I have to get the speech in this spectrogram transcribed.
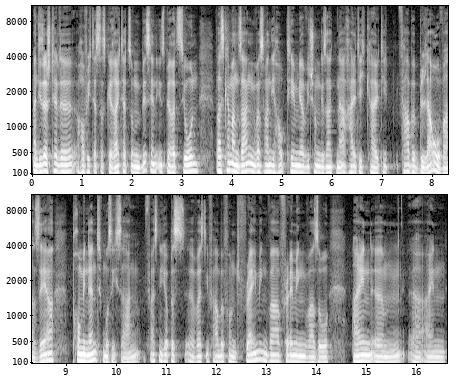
An dieser Stelle hoffe ich, dass das gereicht hat, so ein bisschen Inspiration. Was kann man sagen? Was waren die Hauptthemen? Ja, wie schon gesagt, Nachhaltigkeit. Die Farbe Blau war sehr prominent, muss ich sagen. Ich weiß nicht, ob es, äh, weiß die Farbe von Framing war. Framing war so ein, ähm, äh, ein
